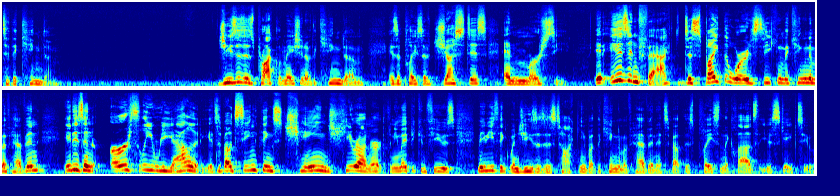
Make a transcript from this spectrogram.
to the kingdom. Jesus' proclamation of the kingdom is a place of justice and mercy. It is, in fact, despite the words seeking the kingdom of heaven, it is an earthly reality. It's about seeing things change here on earth. And you might be confused. Maybe you think when Jesus is talking about the kingdom of heaven, it's about this place in the clouds that you escape to.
